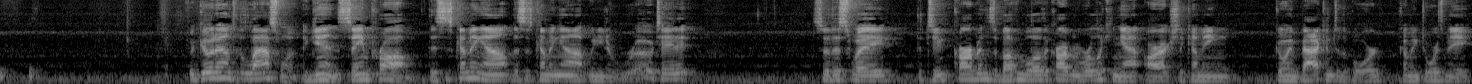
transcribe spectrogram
If we go down to the last one, again, same problem. This is coming out, this is coming out. We need to rotate it. So this way, the two carbons above and below the carbon we're looking at are actually coming, going back into the board, coming towards me,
